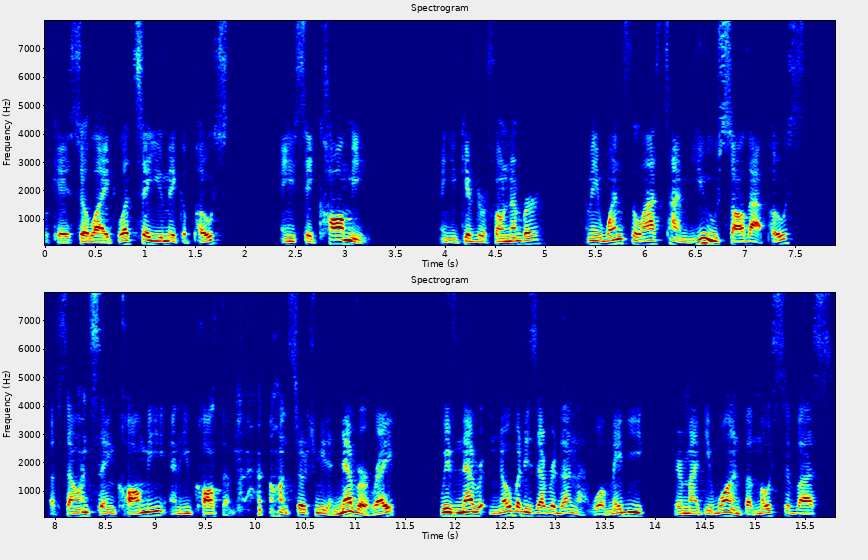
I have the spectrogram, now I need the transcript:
Okay. So, like, let's say you make a post and you say, call me, and you give your phone number. I mean, when's the last time you saw that post of someone saying, call me, and you called them on social media? Never, right? We've never, nobody's ever done that. Well, maybe there might be one, but most of us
